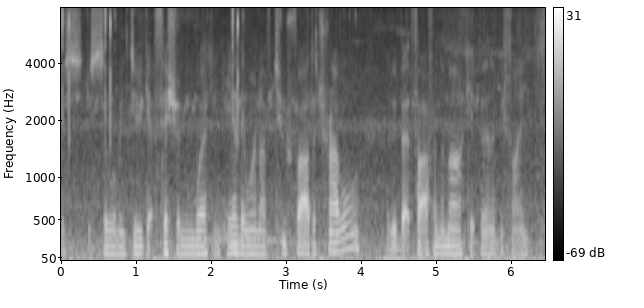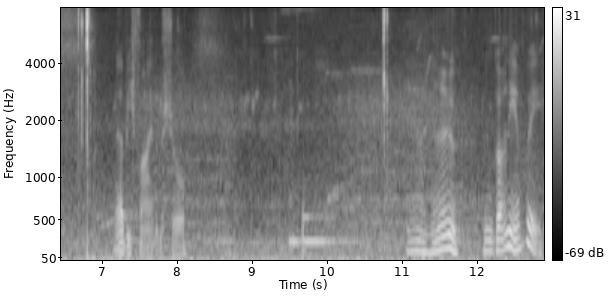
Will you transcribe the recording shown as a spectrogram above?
Just just so when we do get fishermen working here, they won't have too far to travel. A bit far from the market, but they'll be fine. They'll be fine, I'm sure. Yeah, I know. We haven't got any, have we?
